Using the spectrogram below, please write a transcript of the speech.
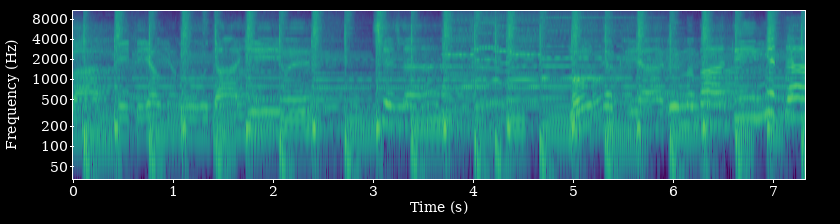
ပါလေးတယောက်ကိုသာရည်ရွယ်ချစ်လာမုံအခရာတွေမပါသေးမြတ်တာ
